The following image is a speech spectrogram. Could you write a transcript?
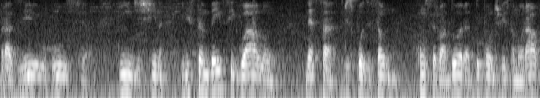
Brasil, Rússia, Índia, China, eles também se igualam nessa disposição conservadora do ponto de vista moral?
